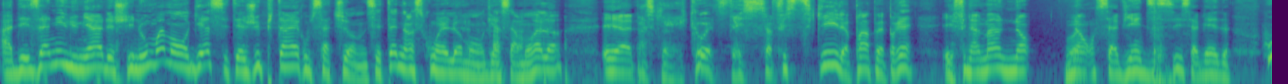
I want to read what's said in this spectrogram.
à des années-lumière de chez nous. Moi, mon guess, c'était Jupiter ou Saturne. C'était dans ce coin-là, mon guess à moi, là. Et, euh, parce que, écoute, c'était sophistiqué, là, pas à peu près. Et finalement, non. Ouais. Non, ça vient d'ici, ça vient de... Ouh!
